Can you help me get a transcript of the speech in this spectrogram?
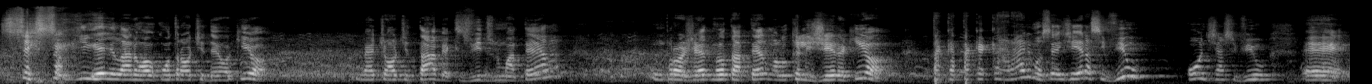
Segue ele lá no contra alt del aqui, ó. Mete um alt tab, aqueles vídeos numa tela. Um projeto na outra tela, um maluco é ligeiro aqui, ó. Taca, taca, caralho, você é engenheira civil? Onde já se viu? É,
